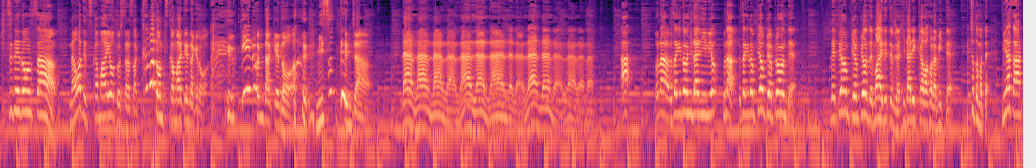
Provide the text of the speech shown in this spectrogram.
キツネ丼さ、縄で捕まえようとしたらさ、クマ丼捕まえてんだけど。ウケるんだけど。ミスってんじゃん。ララララララララララララララ。あ、ほら、うさぎ丼左にいるよ。ほら、うさぎ丼ぴょんぴょんぴょんって。で、ぴょんぴょんぴょんって前出てるじゃん。左側ほら見て。ちょっと待って。皆さん、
